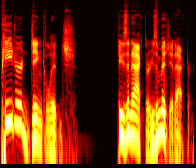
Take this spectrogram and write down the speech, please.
Peter Dinklage. He's an actor. He's a midget actor.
